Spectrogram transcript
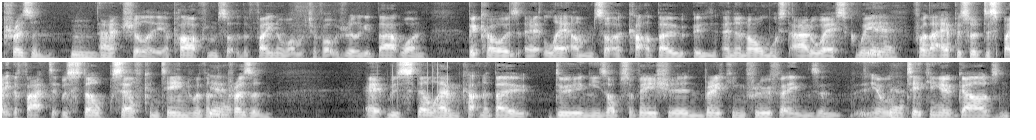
prison. Mm. actually, apart from sort of the final one, which I thought was really good. That one because it let him sort of cut about in, in an almost arrow-esque way Yeah. for that episode, despite the fact it was still self-contained within Yeah. the prison. It was still him cutting about, doing his observation, breaking through things, and you know, Yeah. taking out guards and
